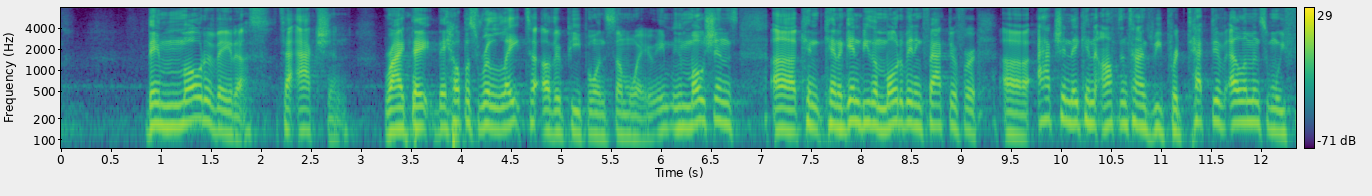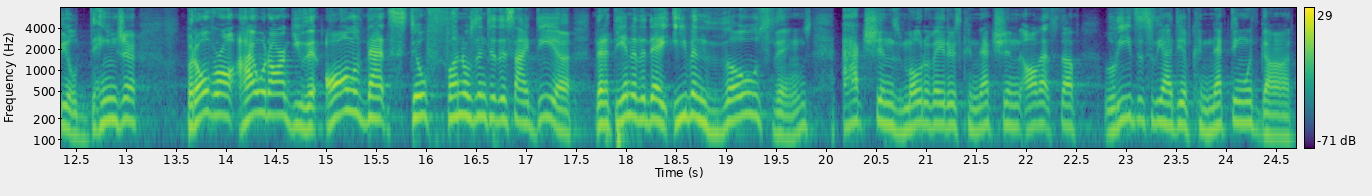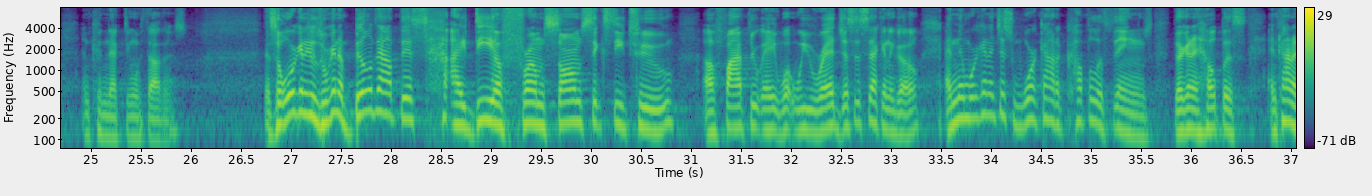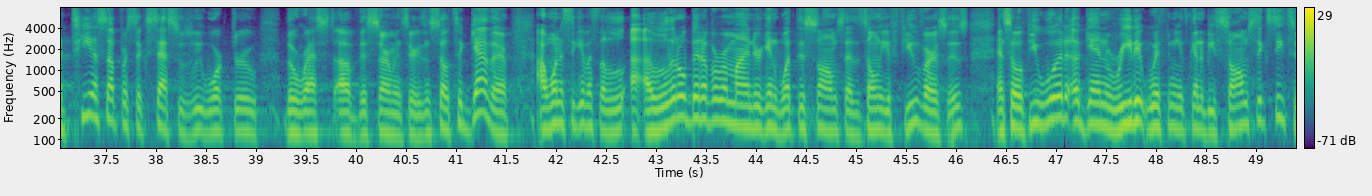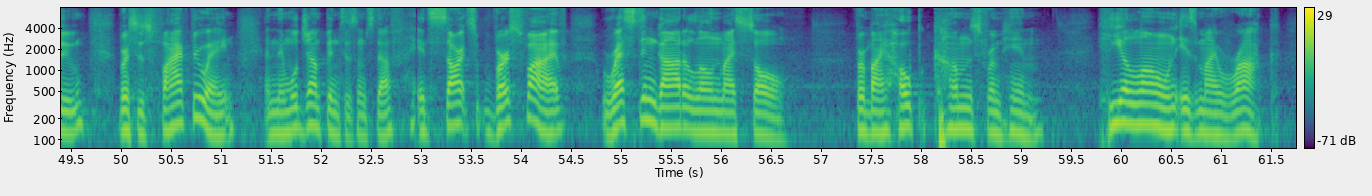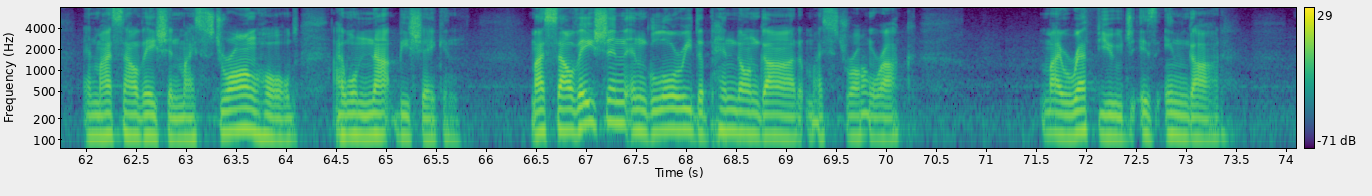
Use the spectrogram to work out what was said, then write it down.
they motivate us to action. Right? They, they help us relate to other people in some way. Emotions uh, can, can, again, be the motivating factor for uh, action. They can oftentimes be protective elements when we feel danger. But overall, I would argue that all of that still funnels into this idea that at the end of the day, even those things, actions, motivators, connection, all that stuff, leads us to the idea of connecting with God and connecting with others. And so, what we're to do is we're to build out this idea from Psalm 62, uh, 5 through 8, what we read just a second ago. And then we're going to just work out a couple of things that are going to help us and kind of tee us up for success as we work through the rest of this sermon series. And so, together, I want us to give us a, a little bit of a reminder again what this psalm says. It's only a few verses. And so, if you would again read it with me, it's going to be Psalm 62, verses 5 through 8. And then we'll jump into some stuff. It starts, verse 5 Rest in God alone, my soul, for my hope comes from him. He alone is my rock and my salvation, my stronghold. I will not be shaken. My salvation and glory depend on God, my strong rock. My refuge is in God.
